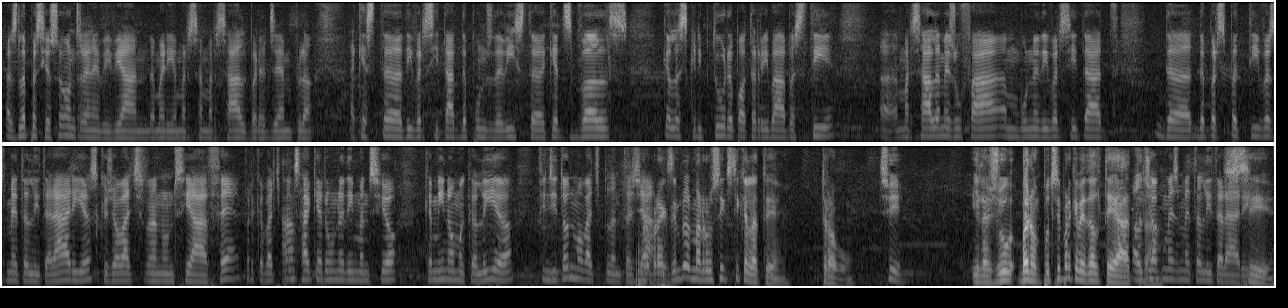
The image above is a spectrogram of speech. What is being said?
és La passió segons René Vivian, de Maria Mercè Marçal, per exemple. Aquesta diversitat de punts de vista, aquests vels que l'escriptura pot arribar a vestir. Eh, Marçal, a més, ho fa amb una diversitat de, de perspectives metaliteràries que jo vaig renunciar a fer perquè vaig Ah. pensar que era una dimensió que a mi no me calia, fins i tot m'ho vaig plantejar. Però, per exemple, el Marrússic sí que la té, trobo. Sí, I la juga... Bueno, potser perquè ve del teatre. el joc més metaliterari. Sí,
